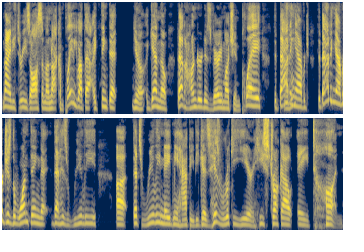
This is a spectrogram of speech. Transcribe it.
93 is awesome. I'm not complaining about that. I think that you know, again though, that 100 is very much in play. The batting mm-hmm. average, the batting average is the one thing that that has really uh, that's really made me happy because his rookie year he struck out a ton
